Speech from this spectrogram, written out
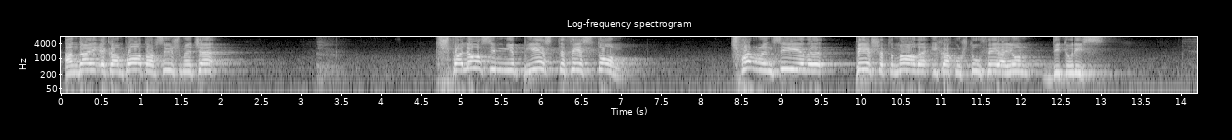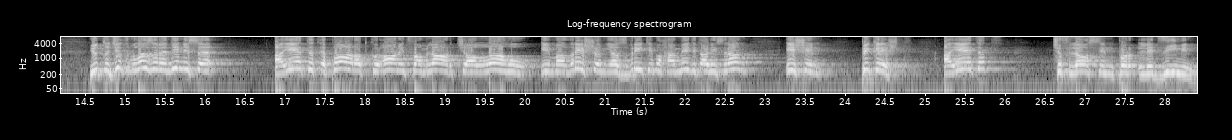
andaj e kam pa të arsyshme që të shpalosim një pjesë të fesë tonë Çfarë rëndësie dhe peshe të madhe i ka kushtu feja jonë diturisë. Ju të gjithë vëllezër e dini se ajetet e para të Kur'anit famlar që Allahu i madhreshëm ia zbriti Muhamedit alayhis salam ishin pikërisht ajetet që flasin për leximin,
